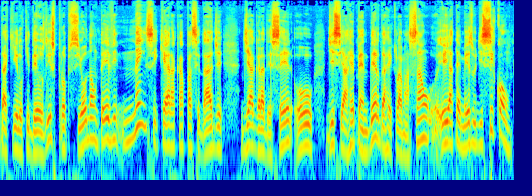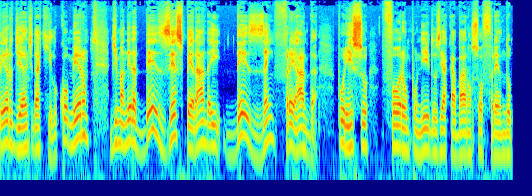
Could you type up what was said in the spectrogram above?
daquilo que Deus lhes propiciou, não teve nem sequer a capacidade de agradecer ou de se arrepender da reclamação e até mesmo de se conter diante daquilo. Comeram de maneira desesperada e desenfreada. Por isso, foram punidos e acabaram sofrendo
